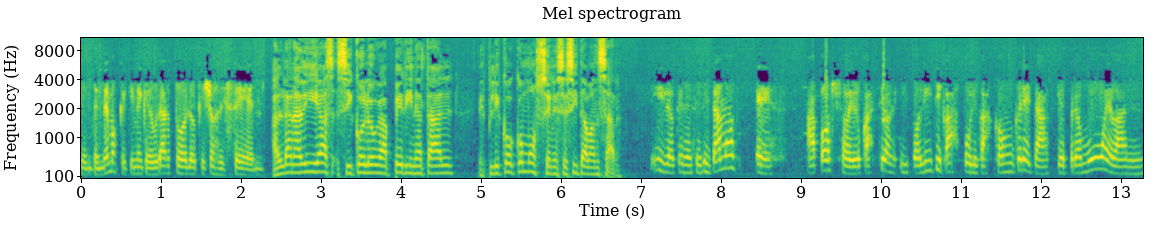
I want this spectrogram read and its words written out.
entendemos que tiene que durar todo lo que ellos deseen. Aldana Díaz, psicóloga perinatal, explicó cómo se necesita avanzar. Y lo que necesitamos es apoyo, educación y políticas públicas concretas que promuevan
